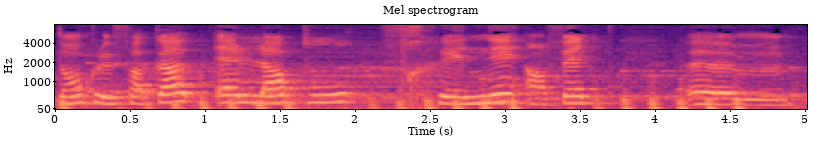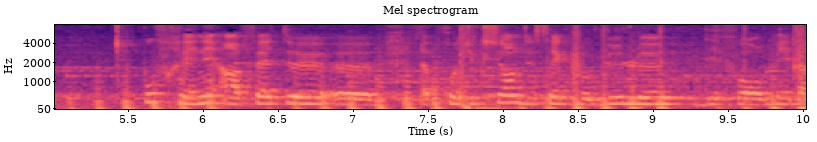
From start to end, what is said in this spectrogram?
Donc le FACA est là pour freiner en fait... Euh, pour freiner en fait euh, la production de ces globules déformés là.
